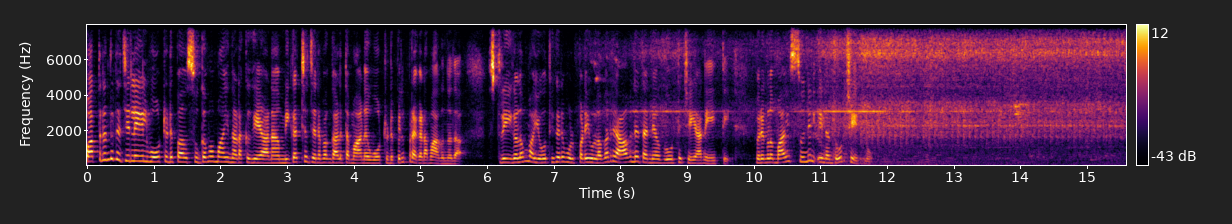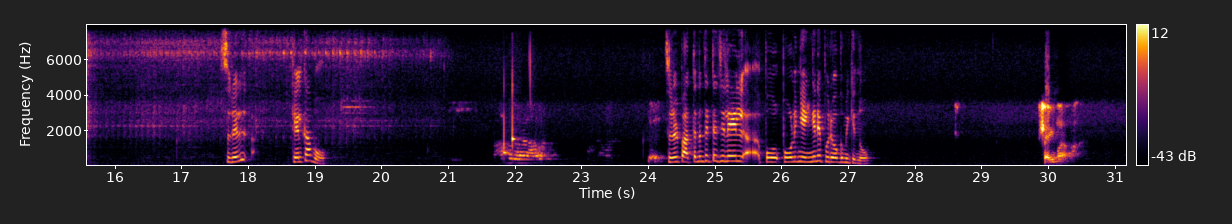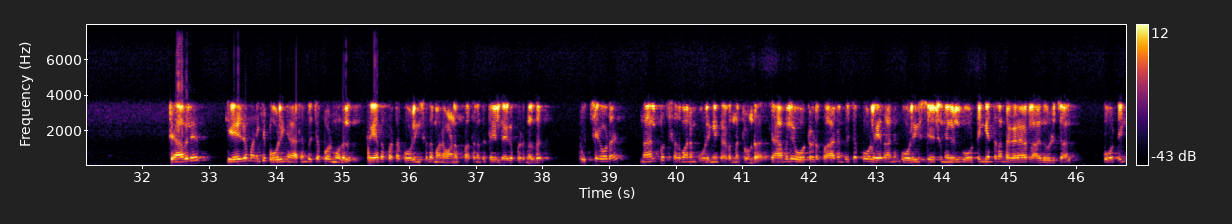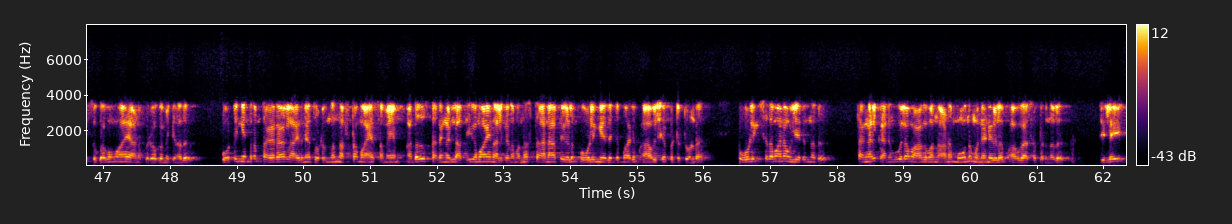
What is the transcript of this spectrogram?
പത്തനംതിട്ട ജില്ലയിൽ വോട്ടെടുപ്പ് സുഗമമായി നടക്കുകയാണ്. മികച്ച ജനപങ്കാളിത്തമാണ് വോട്ടെടുപ്പിൽ പ്രകടമാകുന്നത്. സ്ത്രീകളും വയോധികരും ഉൾപ്പെടെയുള്ളവർ രാവിലെ തന്നെ വോട്ട് ചെയ്യാൻ എത്തി. വിവരങ്ങളുമായി സുനിൽ ഇലന്തൂർ ചേരുന്നു. സുനിൽ കേൾക്കാമോ? സുനിൽ പത്തനംതിട്ട ജില്ലയിൽ പോളിംഗ് എങ്ങനെ പുരോഗമിക്കുന്നു? ഷൈമ രാവിലെ ഏഴ് മണിക്ക് പോളിംഗ് ആരംഭിച്ചപ്പോൾ മുതൽ ഭേദപ്പെട്ട പോളിംഗ് ശതമാനമാണ് പത്തനംതിട്ടയിൽ രേഖപ്പെടുന്നത്. ഉച്ചയോടെ നാൽപ്പത് ശതമാനം പോളിംഗ് കടന്നിട്ടുണ്ട്. രാവിലെ വോട്ടെടുപ്പ് ആരംഭിച്ചപ്പോൾ ഏതാനും പോളിംഗ് സ്റ്റേഷനുകളിൽ വോട്ടിംഗ് യന്ത്രം തകരാറിലായതൊഴിച്ചാൽ വോട്ടിംഗ് സുഗമമായാണ് പുരോഗമിക്കുന്നത്. വോട്ടിംഗ് യന്ത്രം തകരാറിലായതിനെ തുടർന്ന് നഷ്ടമായ സമയം അതത് സ്ഥലങ്ങളിൽ അധികമായി നൽകണമെന്ന് സ്ഥാനാർത്ഥികളും പോളിംഗ് ഏജന്റുമാരും ആവശ്യപ്പെട്ടിട്ടുണ്ട്. പോളിംഗ് ശതമാനം ഉയരുന്നത് തങ്ങൾക്ക് അനുകൂലമാകുമെന്നാണ് മൂന്ന് മുന്നണികളും അവകാശപ്പെടുന്നത്. ജില്ലയിൽ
